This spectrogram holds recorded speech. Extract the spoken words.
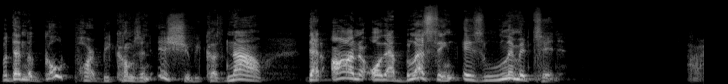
But then the goat part becomes an issue because now that honor or that blessing is limited. All right.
